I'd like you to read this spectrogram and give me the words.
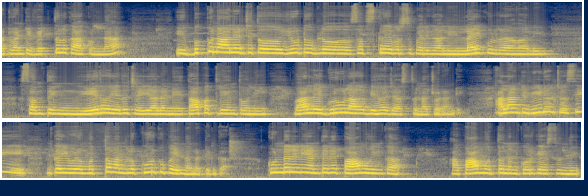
అటువంటి వ్యక్తులు కాకుండా ఈ బుక్ నాలెడ్జ్తో యూట్యూబ్లో సబ్స్క్రైబర్స్ పెరగాలి లైకులు రావాలి సంథింగ్ ఏదో ఏదో చేయాలనే తాపత్రయంతో వాళ్ళే గురువులాగా బిహేవ్ చేస్తున్నారు చూడండి. అలాంటి వీడియోలు చూసి ఇంకా ఈవిడ మొత్తం అందులో కూరుకుపోయింది అన్నట్టు ఇంకా. కుండలిని అంటేనే పాము ఇంకా. ఆ పాము మొత్తం నన్ను కొరికేస్తుంది.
